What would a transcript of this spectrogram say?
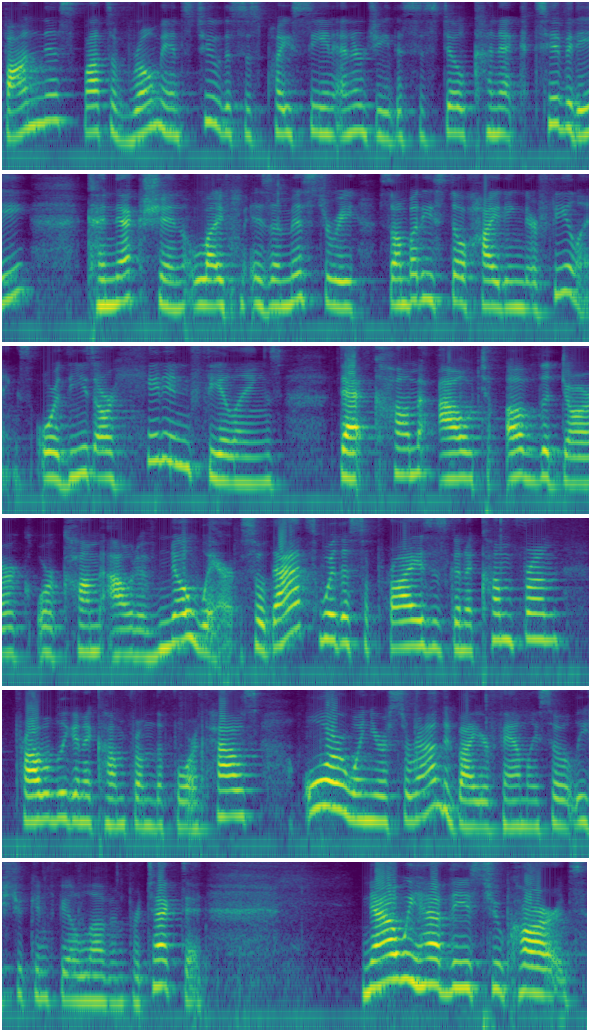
fondness, lots of romance too. This is Piscean energy. This is still connectivity, connection. Life is a mystery. Somebody's still hiding their feelings, or these are hidden feelings that come out of the dark or come out of nowhere. So that's where the surprise is going to come from. Probably going to come from the fourth house or when you're surrounded by your family, so at least you can feel love and protected. Now we have these two cards.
